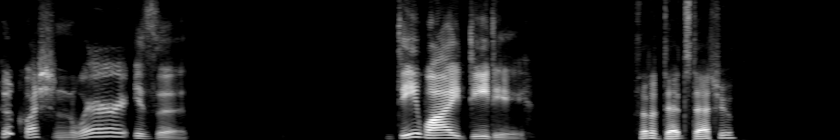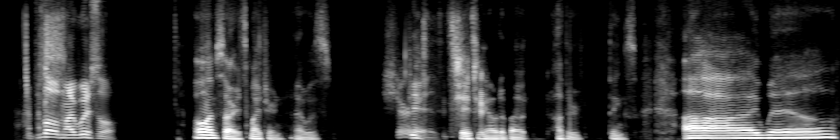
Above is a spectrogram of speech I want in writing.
good question. Where is it? DYDD. Is that a dead statue? I blow my whistle. Oh, I'm sorry. It's my turn. I was Sure Yeah, is. it's your spacing turn. out about other things. I will.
